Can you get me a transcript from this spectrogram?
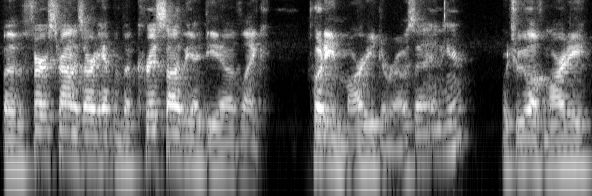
But the first round has already happened. But Chris saw the idea of like putting Marty DeRosa in here, which we love Marty.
